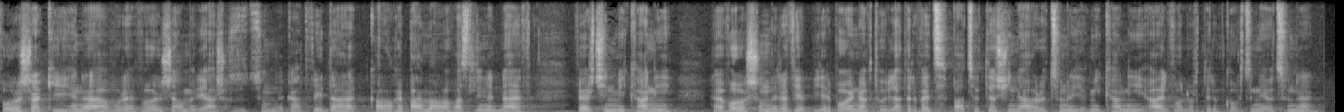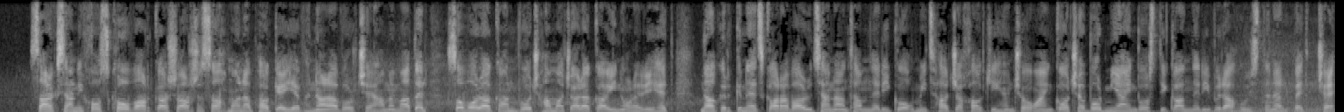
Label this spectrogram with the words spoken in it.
որոշակի հնարավոր է որ ժամերի աշխուժություն նկատվի, դա կարող է պայմանավորված լինել նաև վերջին մի քանի որոշումներով, երբ երբ օրինակ թույլատրվեց բացօթյա շինարարությունը եւ մի քանի այլ ոլորտներում գործունեությունը, Սարգսյանի խոսքով արկա շարժը սահմանափակ է եւ հնարավոր չէ համեմատել սովորական ոչ համաճարակային օրերի հետ։ Նա կրկնեց կառավարության անդամների կողմից հաճախակի հնչող այն կոչը, որ միայն ոստիկանների վրա հույս դնել պետք չէ։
